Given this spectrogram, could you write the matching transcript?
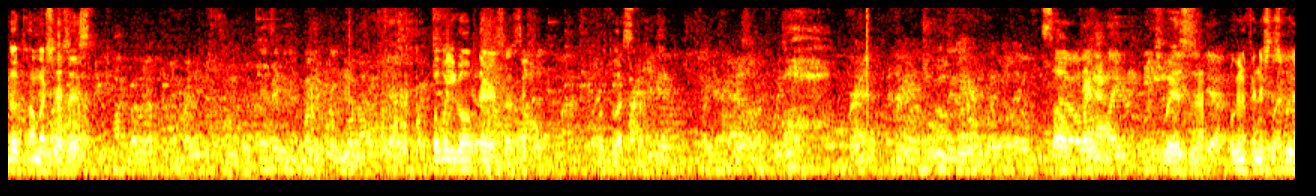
look how much this is. But when you go up there, it's a six or plus. So right now, uh, we're gonna finish this food.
